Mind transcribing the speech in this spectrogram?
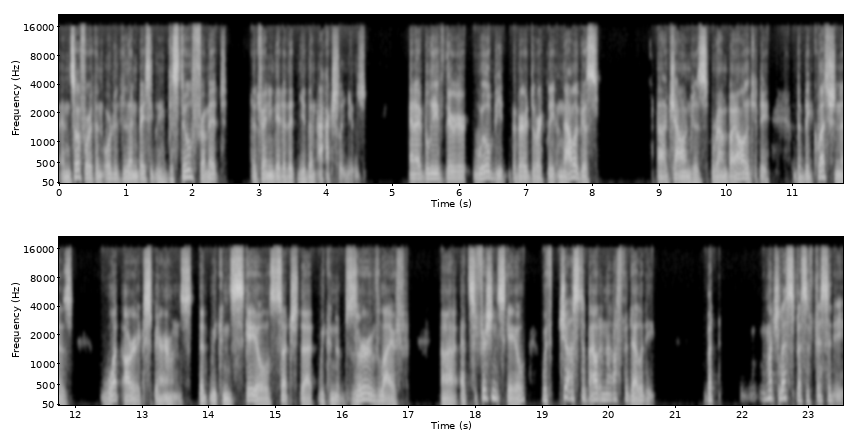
and so forth, in order to then basically distill from it the training data that you then actually use. And I believe there will be very directly analogous uh, challenges around biology. The big question is what are experiments that we can scale such that we can observe life uh, at sufficient scale with just about enough fidelity, but much less specificity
